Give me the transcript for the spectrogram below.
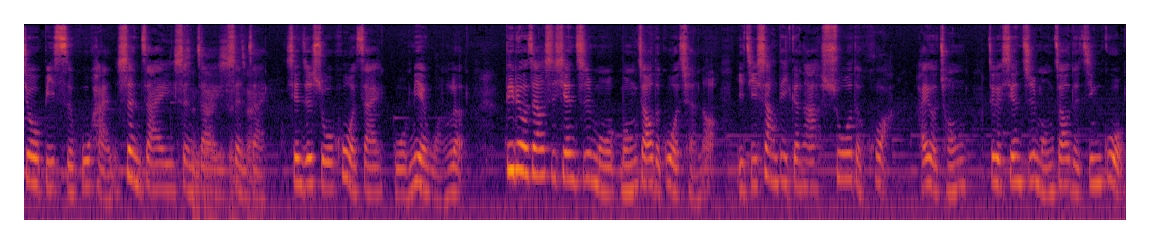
就彼此呼喊：圣哉，圣哉，圣哉！先知说：祸哉，我灭亡了。第六章是先知蒙蒙召的过程哦，以及上帝跟他说的话，还有从这个先知蒙召的经过，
